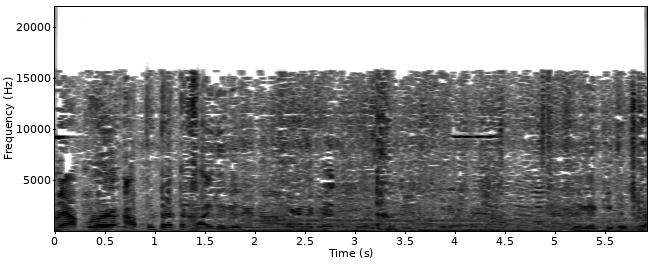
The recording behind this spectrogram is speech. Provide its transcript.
আমি আপুর হয়ে, আপুরটা একটা খাই, দেখি। দেখে কি ফুচকা।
